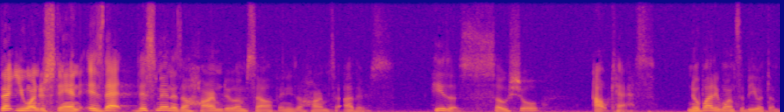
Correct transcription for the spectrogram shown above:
that you understand is that this man is a harm to himself and he's a harm to others. He's a social outcast. Nobody wants to be with him.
